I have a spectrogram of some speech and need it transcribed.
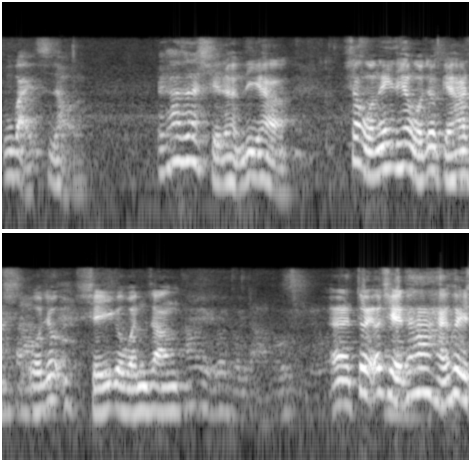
五百字好了。哎，他现在写的很厉害啊，像我那一天我就给他，我就写一个文章。他也会回答呃，对，而且他还会。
